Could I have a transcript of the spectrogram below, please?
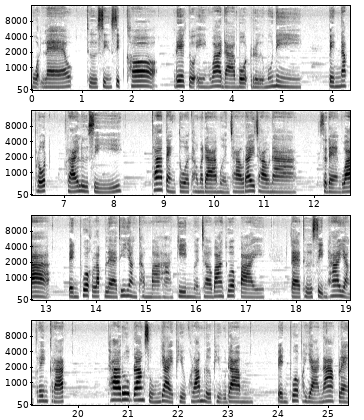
บวชแล้ว ถือศีลสิบข้อ เรียกตัวเองว่าดาบทหรือมุนี เป็นนักพรตคล้ายลือสี ถ้าแต่งตัวธรรมดาเหมือนชาวไร่ชาวนา แสดงว่าเป็นพวกลับแลที่ยังทำมาหากินเหมือนชาวบ้านทั่วไป แต่ถือศีลห้าอย่างเคร่งครัด ถ้ารูปร่างสูงใหญ่ผิวคล้ำหรือผิวดำ เป็นพวกพญานาคแปลง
